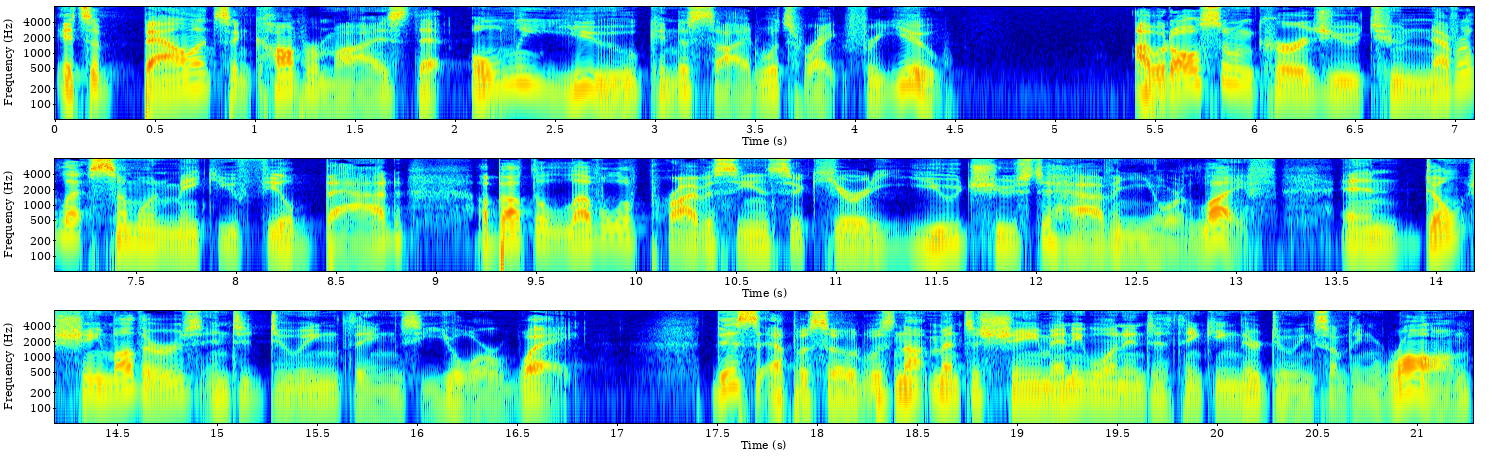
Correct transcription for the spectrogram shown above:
It's a balance and compromise that only you can decide what's right for you. I would also encourage you to never let someone make you feel bad about the level of privacy and security you choose to have in your life, and don't shame others into doing things your way. This episode was not meant to shame anyone into thinking they're doing something wrong,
